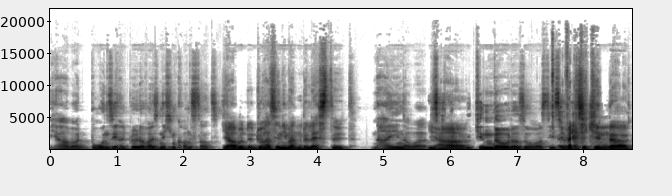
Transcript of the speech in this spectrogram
Ja, aber Bodensee halt blöderweise nicht in Konstanz. Ja, aber du du hast ja niemanden belästigt. Nein, aber es Ja. ja um die Kinder oder sowas. Die es Ey, Welche Kinder?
